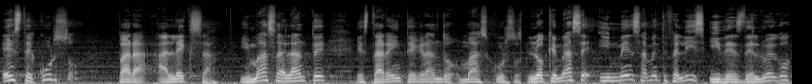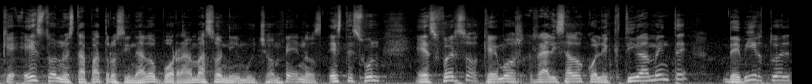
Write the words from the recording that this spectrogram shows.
este curso para Alexa y más adelante estaré integrando más cursos, lo que me hace inmensamente feliz y desde luego que esto no está patrocinado por Amazon ni mucho menos. Este es un esfuerzo que hemos realizado colectivamente de Virtual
